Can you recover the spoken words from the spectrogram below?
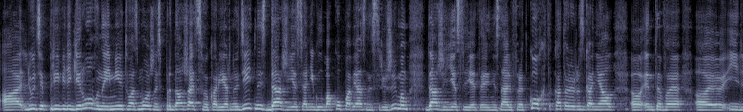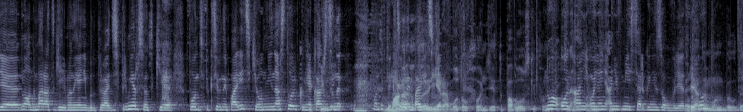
а люди привилегированные имеют возможность продолжать свою карьерную деятельность, даже если они глубоко повязаны с режимом, даже если это, не знаю, Альфред Кох, который разгонял э, НТВ, э, или, ну ладно, Марат Гейман, я не буду приводить пример, все-таки фонд эффективной политики, он не настолько, мне кажется, на... фонд эффективной Марат политики. не работал в фонде, это Павловский фонд. Но он, они, они, они вместе организовывали этот Рядом фонд. он был, да.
